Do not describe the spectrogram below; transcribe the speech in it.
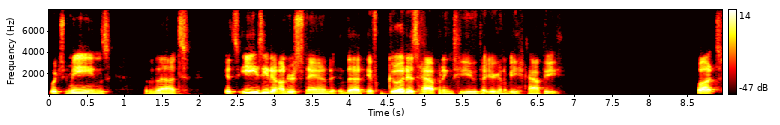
which means that it's easy to understand that if good is happening to you, that you're going to be happy. But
